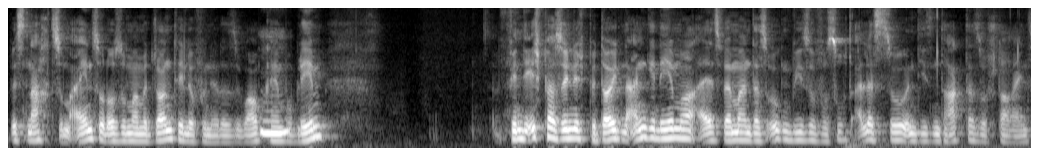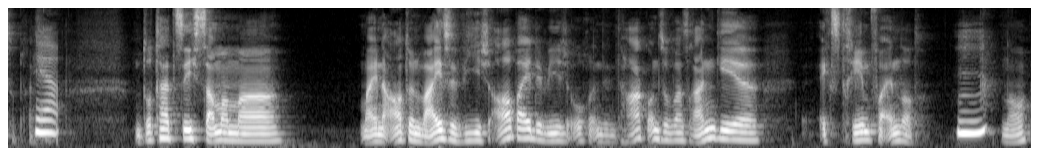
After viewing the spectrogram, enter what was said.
bis nachts um eins oder so mal mit John telefoniert, das ist überhaupt kein Problem. Finde ich persönlich bedeutend angenehmer, als wenn man das irgendwie so versucht, alles so in diesen Tag da so starr reinzupressen. Ja. Und dort hat sich, sagen wir mal, meine Art und Weise, wie ich arbeite, wie ich auch in den Tag und sowas rangehe, extrem verändert. Mhm. No,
